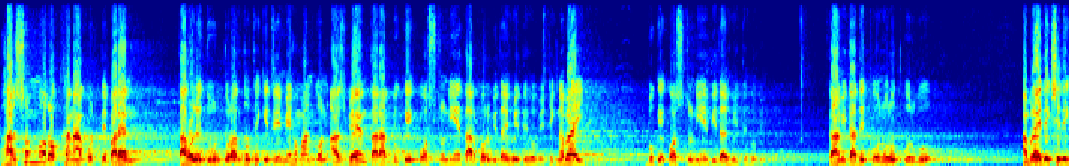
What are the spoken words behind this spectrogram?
ভারসাম্য রক্ষা না করতে পারেন, তাহলে দূর দূরান্ত থেকে যে মেহমানগণ আসবেন, তারা বুকে কষ্ট নিয়ে তারপর বিদায় হইতে হবে। ঠিক না ভাই? বুকে কষ্ট নিয়ে বিদায় হইতে হবে। তা আমি তাদেরকে অনুরোধ করব আমরা এদিক সেদিক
